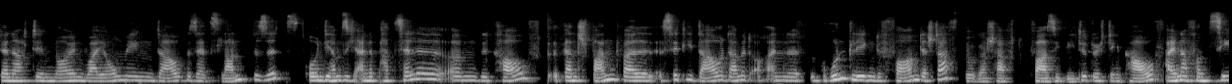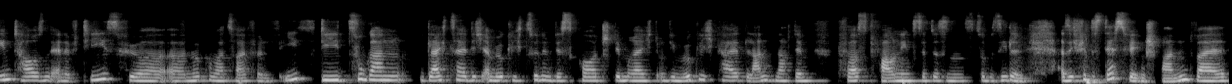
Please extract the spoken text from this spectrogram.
der nach dem neuen Wyoming DAO-Gesetz Land besitzt. Und die haben sich eine Parzelle ähm, gekauft. Ganz spannend, weil City DAO damit auch eine grundlegende Form der Staatsbürgerschaft quasi bietet durch den Kauf einer von 10.000 NFTs für äh, 0,25 ETH, die Zugang gleichzeitig ermöglicht zu einem Discord, Stimmrecht und die Möglichkeit, Land nach dem First Founding Citizens zu besiedeln. Also ich finde es deswegen spannend, weil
